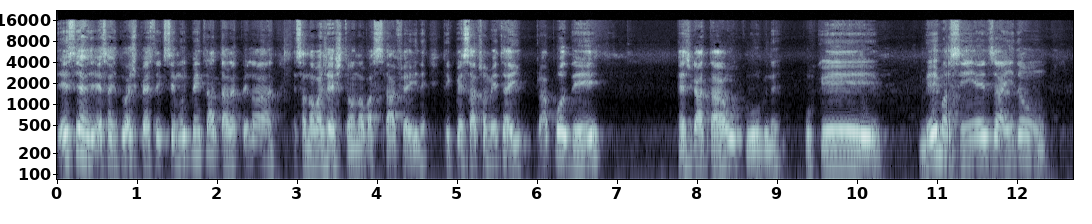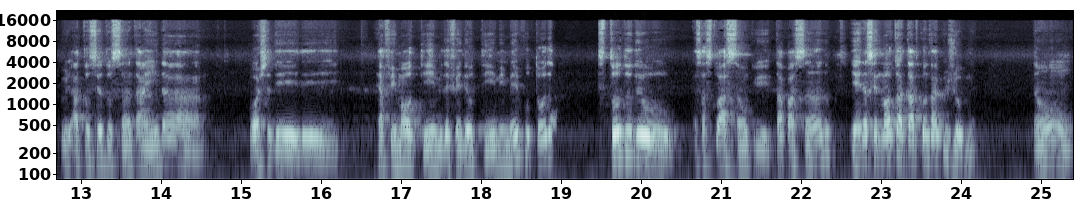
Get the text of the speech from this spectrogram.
esse, essas duas peças têm que ser muito bem tratadas pela essa nova gestão, nova SAF aí, né? Tem que pensar somente aí para poder resgatar o clube, né? Porque mesmo assim, eles ainda, a torcida do Santa ainda gosta de, de reafirmar o time, defender o time, mesmo toda, todo do, essa situação que está passando e ainda sendo maltratado quando vai para o jogo. Né? Então,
